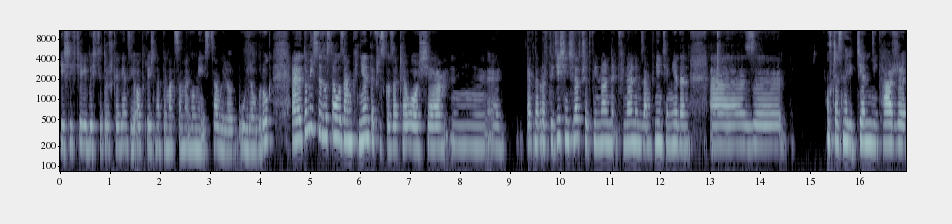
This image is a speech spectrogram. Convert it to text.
jeśli chcielibyście troszkę więcej odkryć na temat samego miejsca Willow, Willowbrook. E, To miejsce zostało zamknięte, wszystko zaczęło się. Mm, e, tak naprawdę 10 lat przed finalny, finalnym zamknięciem jeden e, z ówczesnych dziennikarzy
